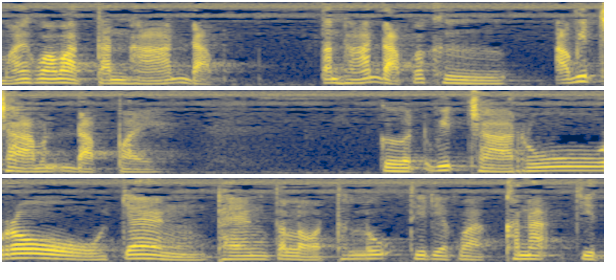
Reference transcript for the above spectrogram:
หมายความว่าตัณหาดับ ตัณหาดับก็คือ อวิชชามันดับไป เกิดวิชารู้โร่แจ้งแทงตลอดทะลุที่เรียกว่าขณะจิต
